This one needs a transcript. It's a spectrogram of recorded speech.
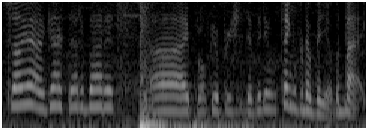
So yeah, guys, that about it. Uh, I hope you appreciate the video. Thank you for the video. Goodbye.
